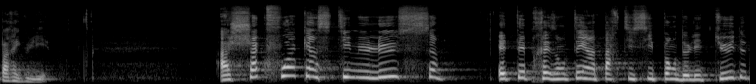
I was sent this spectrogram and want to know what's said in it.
pas régulier. À chaque fois qu'un stimulus était présenté un participant de l'étude,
